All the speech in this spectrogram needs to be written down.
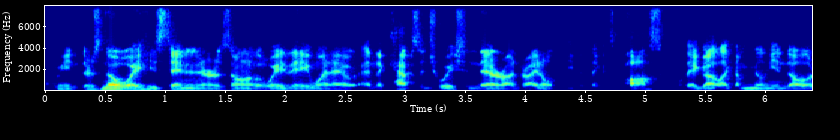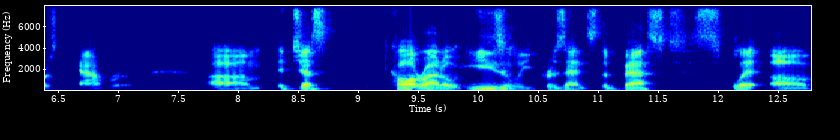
I mean, there's no way he's staying in Arizona the way they went out and the cap situation they're under. I don't even think it's possible. They got like a million dollars in cap room. Um, it just Colorado easily presents the best split of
